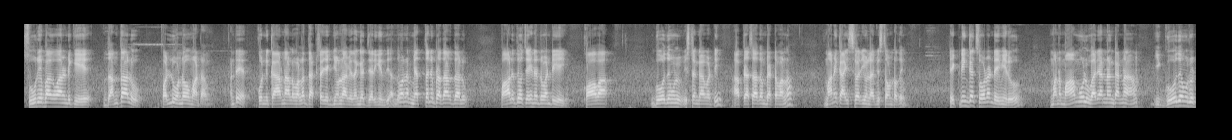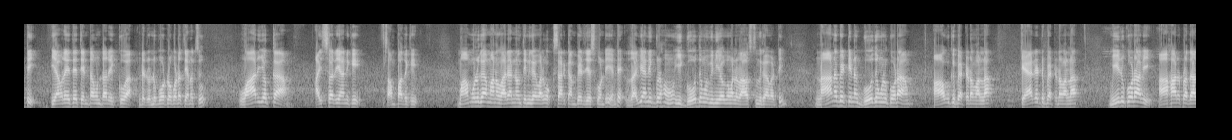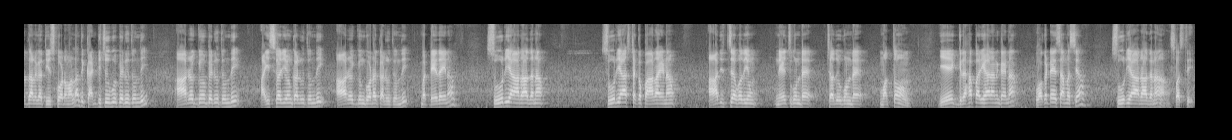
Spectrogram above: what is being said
సూర్యభగవానుడికి దంతాలు పళ్ళు ఉండవన్నమాట అంటే కొన్ని కారణాల వల్ల దక్ష యజ్ఞంలో ఆ విధంగా జరిగింది. అందువల్ల మెత్తని పదార్థాలు పాలతో చేసినటువంటి కోవా గోధుమలు ఇష్టం కాబట్టి ఆ ప్రసాదం పెట్టడం వల్ల మనకి ఐశ్వర్యం లభిస్తూ ఉంటుంది. టెక్నిక్గా చూడండి మీరు. మన మామూలు వరి అన్నం కన్నా ఈ గోధుమ రొట్టి ఎవరైతే తింటూ ఉంటారో ఎక్కువ అంటే రెండు పూటలు కూడా తినచ్చు. వారి యొక్క ఐశ్వర్యానికి సంపదకి మామూలుగా మనం వరి అన్నం తినే వాళ్ళకి ఒకసారి కంపేర్ చేసుకోండి. అంటే రవి అనుగ్రహం ఈ గోధుమ వినియోగం వల్ల రాస్తుంది కాబట్టి నానబెట్టిన గోధుమలు కూడా ఆవుకి పెట్టడం వల్ల క్యారెట్ పెట్టడం వల్ల మీరు కూడా అవి ఆహార పదార్థాలుగా తీసుకోవడం వల్ల అది కంటి చూపు పెరుగుతుంది ఆరోగ్యం పెరుగుతుంది ఐశ్వర్యం కలుగుతుంది ఆరోగ్యం కూడా కలుగుతుంది. బట్ ఏదైనా సూర్య ఆరాధన సూర్యాష్టక పారాయణ ఆదిత్య ఉదయం నేర్చుకుంటే చదువుకుంటే మొత్తం ఏ గ్రహ పరిహారానికైనా ఒకటే సమస్య సూర్య ఆరాధన స్వస్తి.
